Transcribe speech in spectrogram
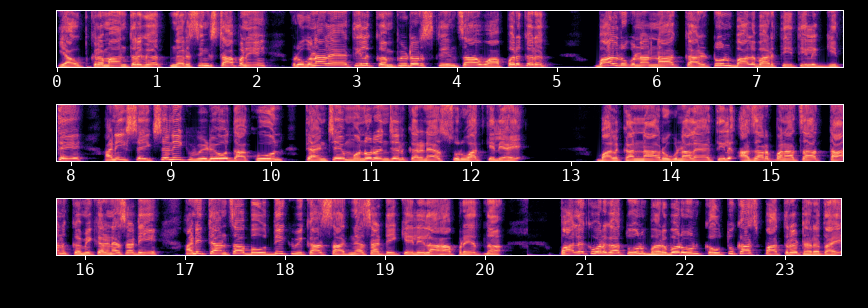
या उपक्रमाअंतर्गत नर्सिंग स्टाफने रुग्णालयातील कम्प्युटर स्क्रीनचा वापर करत बालरुग्णांना कार्टून बालभारतीतील गीते आणि शैक्षणिक व्हिडिओ दाखवून त्यांचे मनोरंजन करण्यास सुरुवात केली आहे. बालकांना रुग्णालयातील आजारपणाचा ताण कमी करण्यासाठी आणि त्यांचा बौद्धिक विकास साधण्यासाठी केलेला हा प्रयत्न पालकवर्गातून भरभरून कौतुकास पात्र ठरत आहे.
